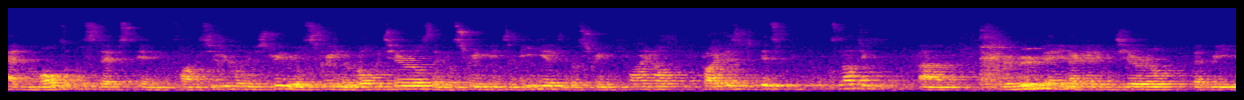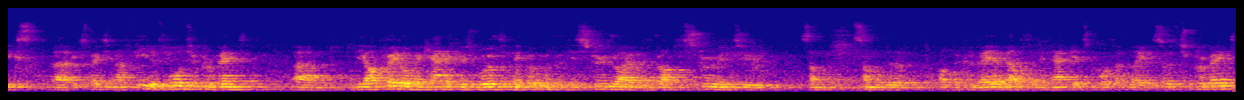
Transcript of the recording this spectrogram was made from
at multiple steps in pharmaceutical industry. We'll screen the raw materials, then we'll screen intermediate, then we'll screen final product. It's, it's, it's not to um, remove any magnetic material that we ex, uh, expect in our feed. It's more to prevent um, the operator or mechanic who's worked on the equipment with his screwdriver and drops a screw into some, some of the of the conveyor belt and then that gets caught up later. So it's to prevent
